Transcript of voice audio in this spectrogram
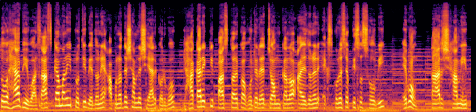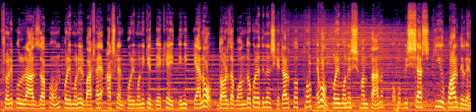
তো হ্যাঁ ভিউয়ার্স, আজকে আমার এই প্রতিবেদনে আপনাদের সামনে শেয়ার করব ঢাকার একটি পাঁচ তারকা হোটেলে জমকালো আয়োজনের এক্সক্লুসিভ কিছু ছবি এবং তার স্বামী শরীফুল রাজ যখন পরিমণির বাসায় আসলেন পরিমণিকে দেখেই তিনি কেন দরজা বন্ধ করে দিলেন সেটার তথ্য এবং পরিমণির সন্তান অপবিশ্বাস কি উপহার দিলেন?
